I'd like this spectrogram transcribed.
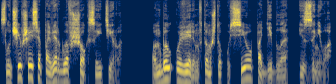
случившееся повергло в шок Саитиру. Он был уверен в том, что Усио погибла из-за него.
